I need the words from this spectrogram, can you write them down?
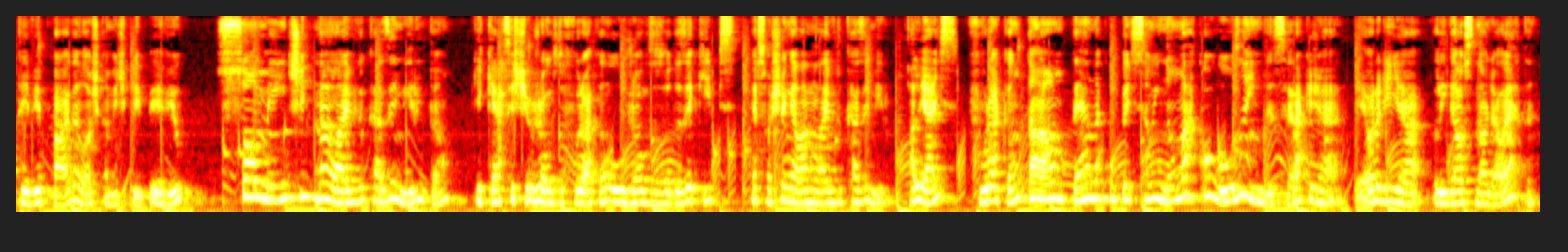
TV paga, logicamente pay-per-view, somente na live do Casemiro, então. Que quer assistir os jogos do Furacão ou os jogos das outras equipes, é só chegar lá na live do Casemiro. Aliás, Furacão tá na lanterna da competição e não marcou gols ainda. Será que já é hora de ligar o sinal de alerta?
